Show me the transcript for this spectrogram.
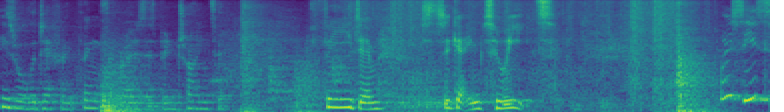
These are all the different things that Rose has been trying to feed him just to get him to eat. Where's his?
